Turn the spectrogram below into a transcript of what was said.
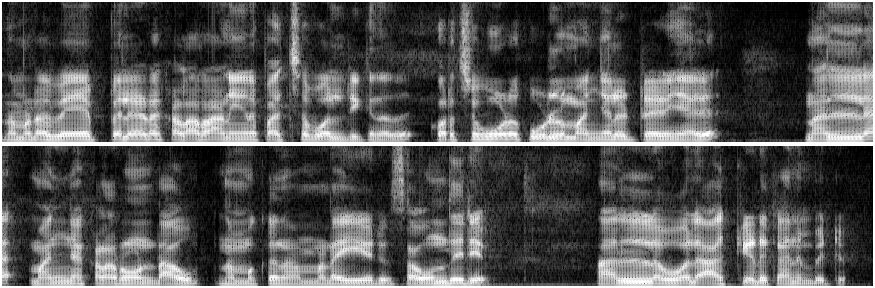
നമ്മുടെ വേപ്പിലയുടെ കളറാണ് ഇങ്ങനെ പച്ച പോലെ ഇരിക്കുന്നത്. കുറച്ചുകൂടെ കൂടുതൽ മഞ്ഞൾ ഇട്ട് കഴിഞ്ഞാൽ നല്ല മഞ്ഞ കളറും ഉണ്ടാവും. നമുക്ക് നമ്മുടെ ഈ ഒരു സൗന്ദര്യം നല്ലപോലെ ആക്കിയെടുക്കാനും പറ്റും.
